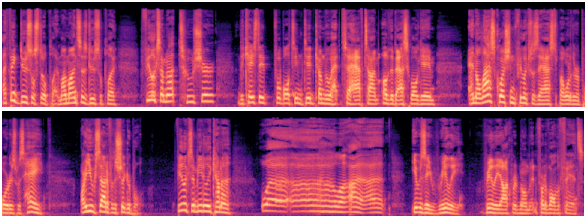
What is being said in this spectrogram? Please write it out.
I think Deuce will still play. My mind says Deuce will play. Felix, I'm not too sure. The K State football team did come to, a, to halftime of the basketball game. And the last question Felix was asked by one of the reporters was, Hey, are you excited for the Sugar Bowl? Felix immediately kind of, well, uh, I, I, it was a really, really awkward moment in front of all the fans.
